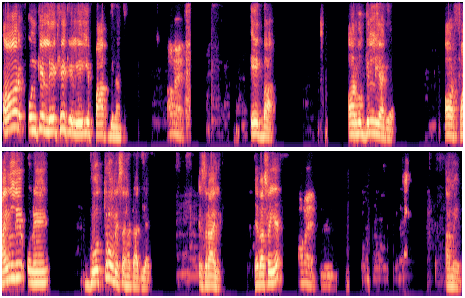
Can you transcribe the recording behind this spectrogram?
और उनके लेखे के लिए ये पाप गिना गया एक बार। और वो गिन लिया गया। और फाइनली उन्हें गोत्रों में से हटा दिया गया। इसराइल ये बात सही है? आमीन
